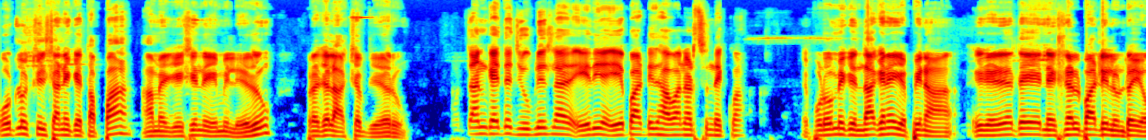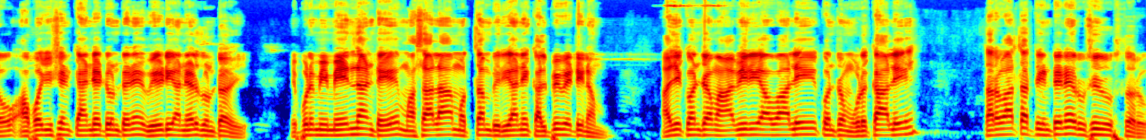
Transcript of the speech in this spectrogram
ఓట్లు చీల్చడానికే తప్ప ఆమె చేసింది ఏమీ లేదు. ప్రజలు యాక్సెప్ట్ చేయరు. మొత్తానికైతే జూబ్లీస్లో ఏది ఏ పార్టీ హవా నడుస్తుంది ఎక్కువ? ఇప్పుడు మీకు ఇందాకనే చెప్పిన ఇది ఏదైతే నేషనల్ పార్టీలు ఉంటాయో అపోజిషన్ క్యాండిడేట్ ఉంటేనే వేడి అనేది ఉంటుంది. ఇప్పుడు మేము ఏంటంటే మసాలా మొత్తం బిర్యానీ కలిపి పెట్టినాం. అది కొంచెం ఆవిరి అవ్వాలి కొంచెం ఉడకాలి తర్వాత తింటేనే రుచి చూస్తారు.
